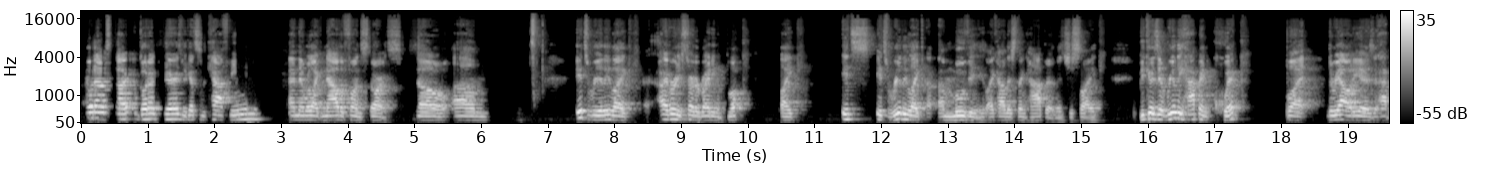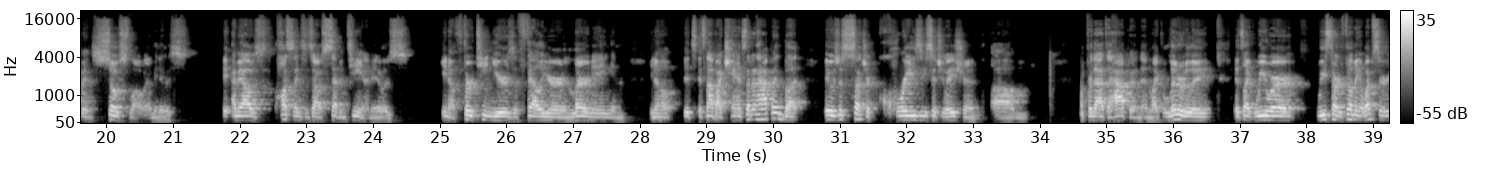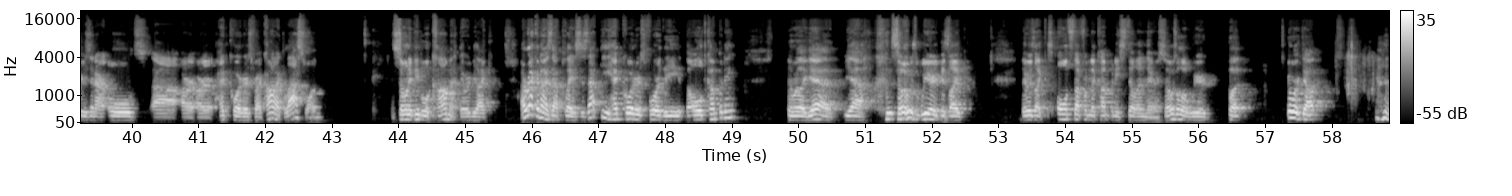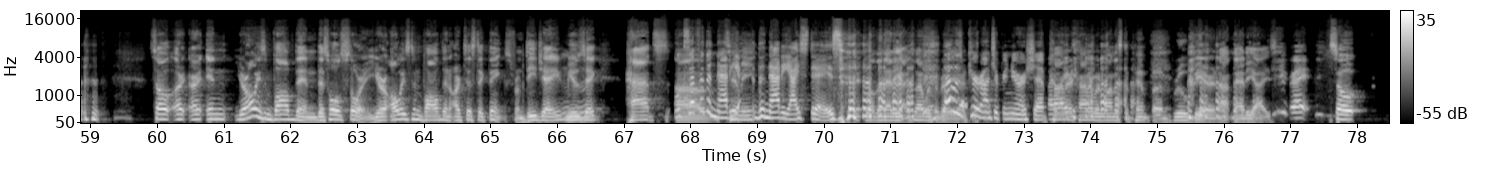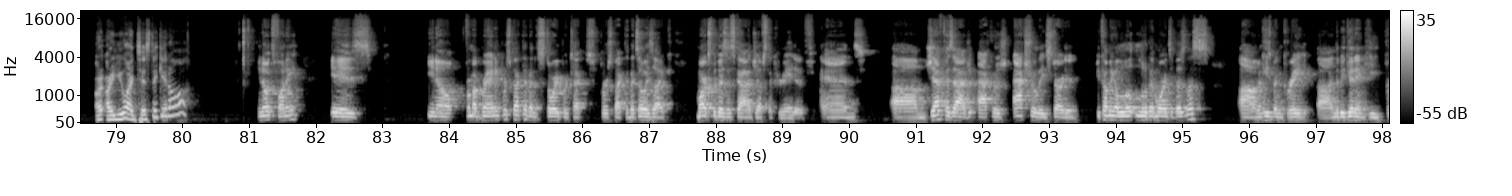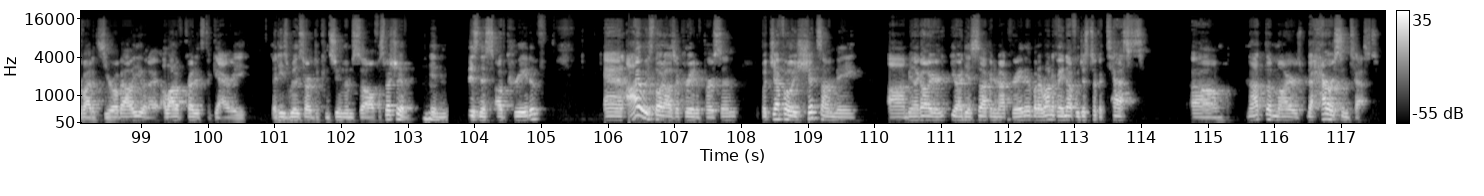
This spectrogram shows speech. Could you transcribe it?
go downstairs, go downstairs, we get some caffeine, and then we're like, now the fun starts. So um, it's really like I've already started writing a book. Like it's it's really like a, movie, like how this thing happened. It's just like because it really happened quick, but the reality is it happened so slow. I mean, it was. I mean, I was hustling since I was 17. I mean, it was you know 13 years of failure and learning, and you know it's it's not by chance that it happened, but it was just such a crazy situation um, for that to happen. And like literally, it's like we were we started filming a web series in our old uh, our, our headquarters for Iconic, last one. And so many people would comment. They would be like, "I recognize that place. Is that the headquarters for the the old company?" And we're like, "Yeah, yeah." so it was weird because like there was like old stuff from the company still in there. So it was a little weird, but it worked out. So, are, are in you're always involved in this whole story. You're always involved in artistic things, from DJ, mm-hmm. music, hats. Well, except uh, for the natty, Timmy. the natty ice days. well, the natty ice that wasn't very. That was pure entrepreneurship. Connor, like. Connor would want us to pimp a brew beer, not natty ice. Right. So, are are you artistic at all? You know what's funny is, you know, from a branding perspective and a story protect perspective, it's always like Mark's the business guy, Jeff's the creative. And um, Jeff has ad- actually started becoming a l- little bit more into business. Um, and he's been great. Uh, in the beginning, he provided zero value, and I, a lot of credits to Gary that he's really started to consume himself, especially mm-hmm. in business of creative. And I always thought I was a creative person, but Jeff always shits on me, um, being like, "Oh, your your ideas suck and you're not creative." But ironically enough, we just took a test, um, not the Myers, the Harrison test,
